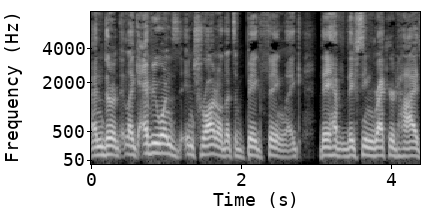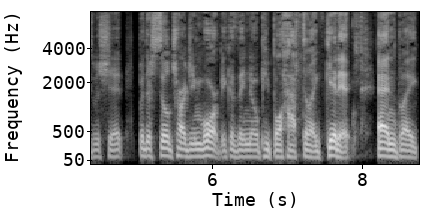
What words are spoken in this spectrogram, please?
and they're like everyone's in Toronto. That's a big thing. Like they have, they've seen record highs with shit, but they're still charging more because they know people have to like get it. And like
